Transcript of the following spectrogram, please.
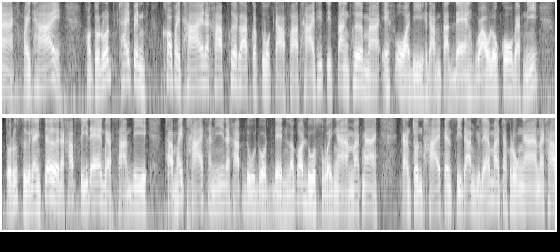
มากๆ ไฟท้ายของตัวรถใช้เป็นข้อไฟท้ายนะครับเพื่อรับกับตัวกาบฝาท้ายที่ติดตั้งเพิ่มมา FORD ดำตัดแดงว้าวโลโก้แบบนี้ตัวหนังสือแรงเจอร์นะครับสีแดงแบบ 3D ทำให้ท้ายคันนี้นะครับดูโดดเด่นแล้วก็ดูสวยงามมากๆการจนท้ายเป็นสีดำอยู่แล้วมาจากโรงงานนะครับ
